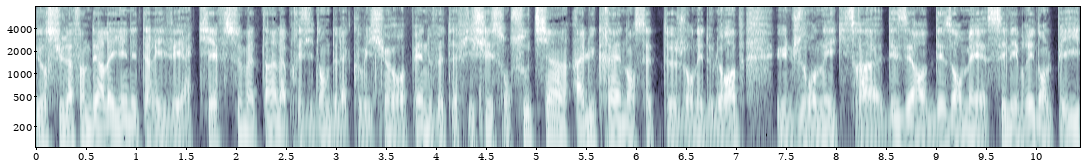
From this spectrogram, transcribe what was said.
Ursula von der Leyen est arrivée à Kiev ce matin. La présidente de la Commission européenne veut afficher son soutien à l'Ukraine en cette journée de l'Europe. Une journée qui sera désormais célébrée dans le pays.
